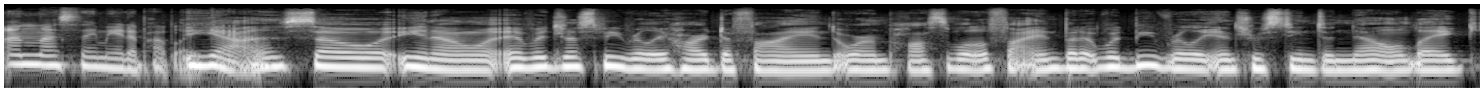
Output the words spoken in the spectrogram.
unless they made it public. Yeah. So, you know, it would just be really hard to find or impossible to find, but it would be really interesting to know like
